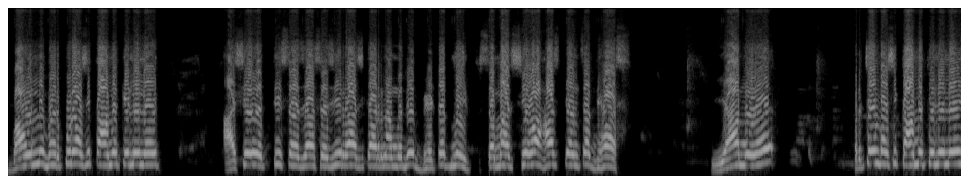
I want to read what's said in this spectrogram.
भाऊंनी भरपूर असे कामं केलेले आहेत. असे व्यक्ती सहजासहजी राजकारणामध्ये भेटत नाहीत. समाजसेवा हाच त्यांचा ध्यास. यामुळे प्रचंड अशी कामं केलेली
